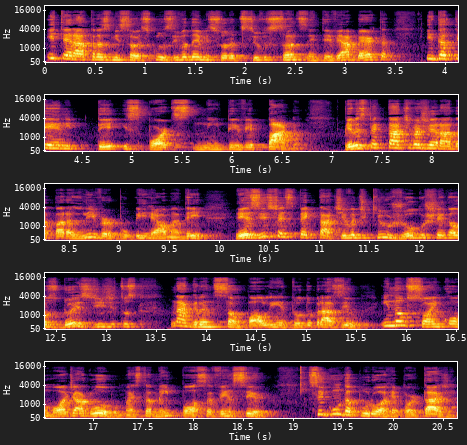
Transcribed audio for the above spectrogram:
e terá transmissão exclusiva da emissora de Silvio Santos em TV aberta e da TNT Sports em TV paga. Pela expectativa gerada para Liverpool e Real Madrid, existe a expectativa de que o jogo chegue aos dois dígitos na Grande São Paulo e em todo o Brasil, e não só incomode a Globo, mas também possa vencer. Segundo apurou a reportagem,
